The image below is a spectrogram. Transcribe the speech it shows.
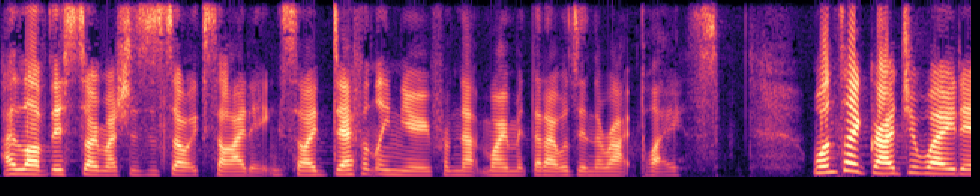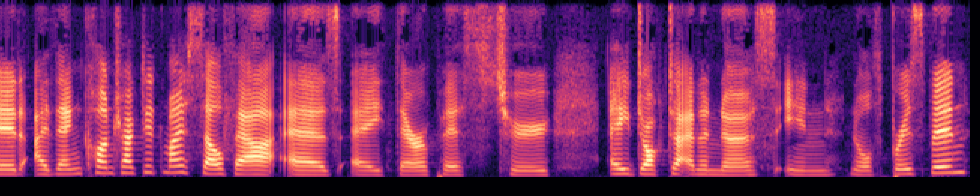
I love this so much. This is so exciting. So I definitely knew from that moment that I was in the right place. Once I graduated, I then contracted myself out as a therapist to a doctor and a nurse in North Brisbane.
